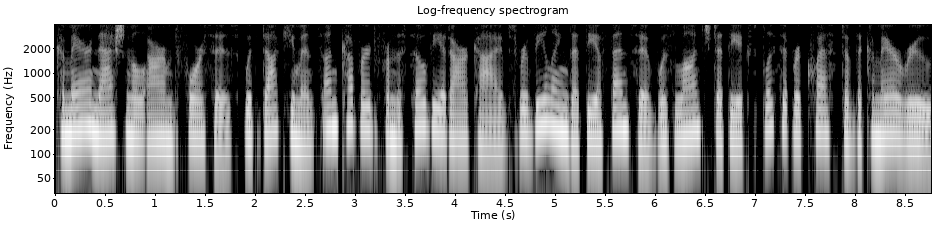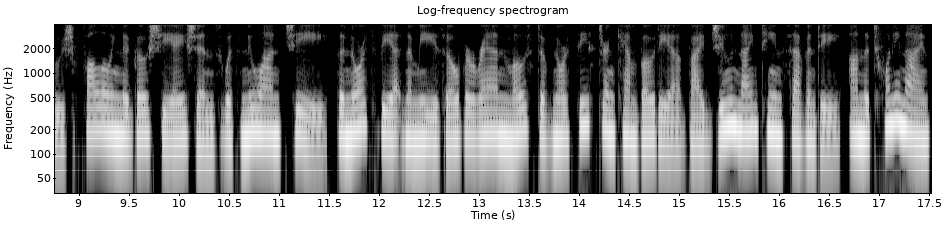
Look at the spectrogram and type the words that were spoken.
Khmer National Armed Forces with documents uncovered from the Soviet archives revealing that the offensive was launched at the explicit request of the Khmer Rouge following negotiations with Nuon Chea. The North Vietnamese overran most of northeastern Cambodia by June 1970. On 29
